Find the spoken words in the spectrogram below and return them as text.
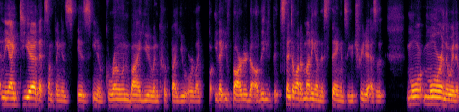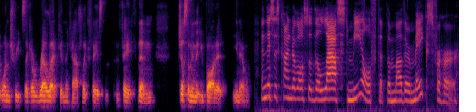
and the idea that something is is you know grown by you and cooked by you or like that you've bartered all that you've spent a lot of money on this thing and so you treat it as a more more in the way that one treats like a relic in the catholic faith faith than just something that you bought it, you know. And this is kind of also the last meal that the mother makes for her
